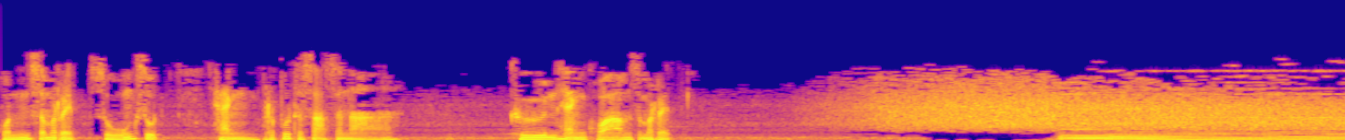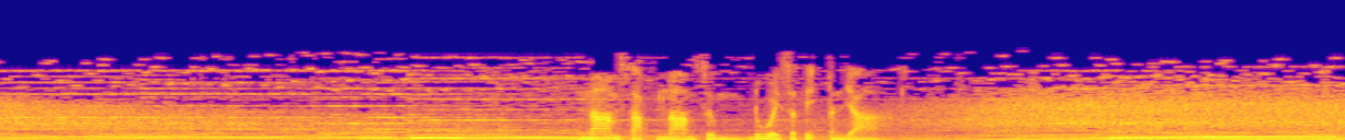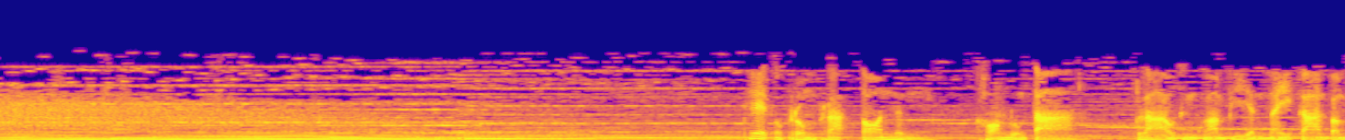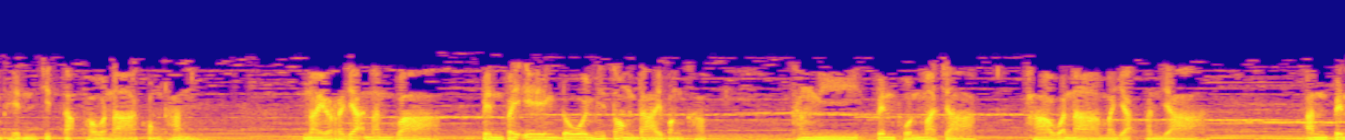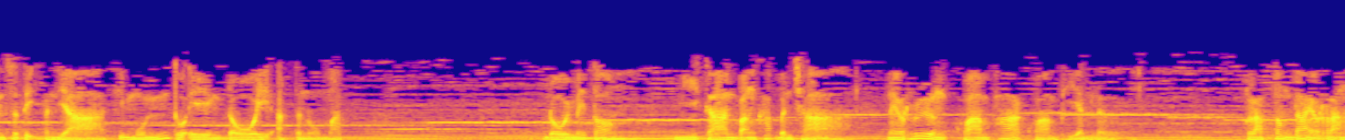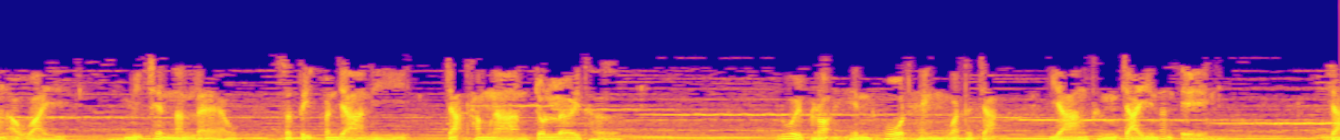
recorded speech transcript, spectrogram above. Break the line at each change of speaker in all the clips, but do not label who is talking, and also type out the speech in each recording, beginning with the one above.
ผลสำเร็จสูงสุด แห่งพระพุทธศาสนา คืนแห่งความสำเร็จ น้ำซับน้ำซึมด้วยสติปัญญา เทศอบรมพระตอนหนึ่งของหลวงตา กล่าวถึงความเพียรในการบำเพ็ญจิตตภาวนาของท่าน ในระยะนั้นว่าเป็นไปเองโดยไม่ต้องได้บังคับ ทั้งนี้เป็นผลมาจากภาวนามยปัญญา อันเป็นสติปัญญาที่หมุนตัวเองโดยอัตโนมัติ โดยไม่ต้องมีการบังคับบัญชา ในเรื่องความภาคความเพียรเลย กลับต้องได้รังเอาไว้ มิเช่นนั้นแล้ว สติปัญญานี้จะทำงานจนเลยเถิดด้วยเพราะเห็นโทษแห่งวัฏจักรอย่างถึงใจนั่นเอง ใจ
